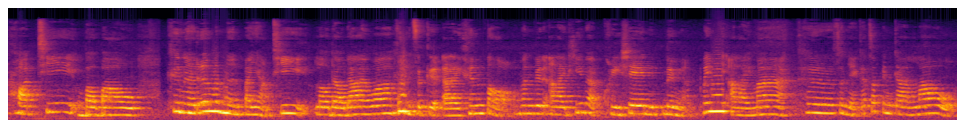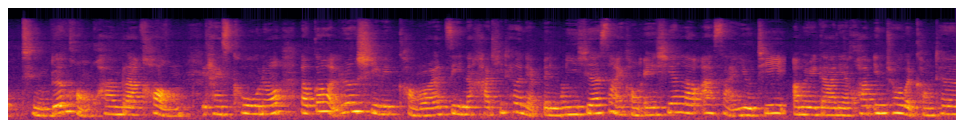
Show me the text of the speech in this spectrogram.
พล็อตที่เบาๆ คือเนื้อเรื่องมันเนินไปอย่างที่เราเดาได้ว่ามันจะเกิดอะไรขึ้นต่อ มันเป็นอะไรที่แบบคลีเช่นิดนึงอะไม่มีอะไรมาก คือส่วนใหญ่ก็จะเป็นการเล่าถึงเรื่องของความรักของไฮสคูลเนาะ แล้วก็เรื่องชีวิตของรอยจีนนะคะ ที่เธอเนี่ยเป็นมีเชื้อสายของเอเชียแล้วอาศัยอยู่ที่อเมริกาเนี่ยความอินโทรเวิร์ตของเธอ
